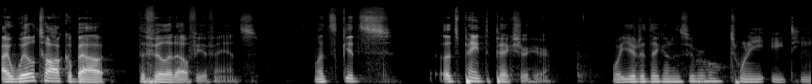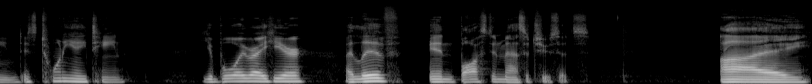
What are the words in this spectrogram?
I will talk about the Philadelphia fans. Let's get let's paint the picture here. What year did they go to the Super Bowl? 2018. It's 2018. Your boy right here. I live in Boston, Massachusetts. I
